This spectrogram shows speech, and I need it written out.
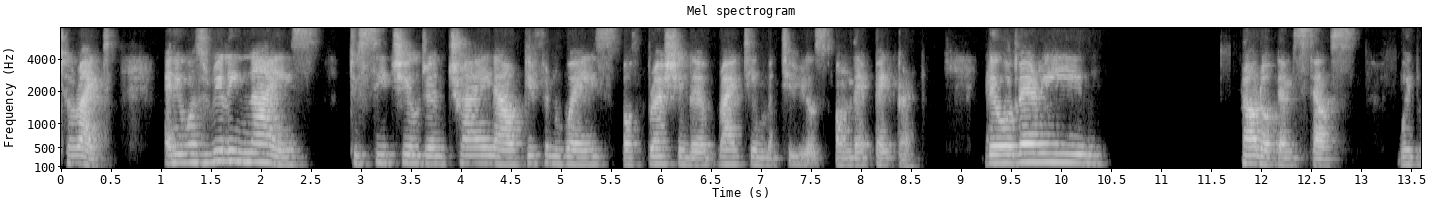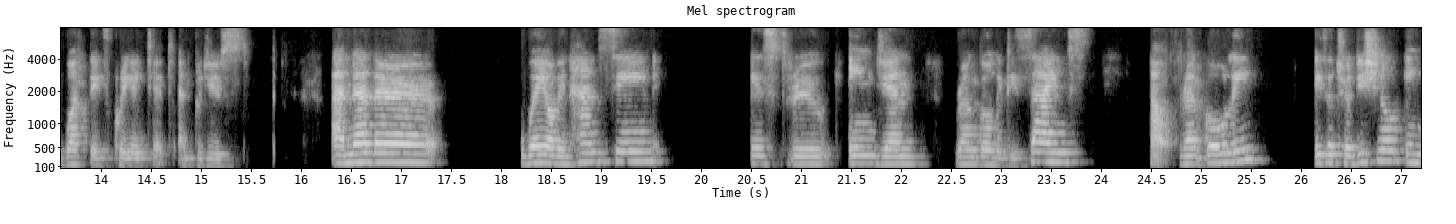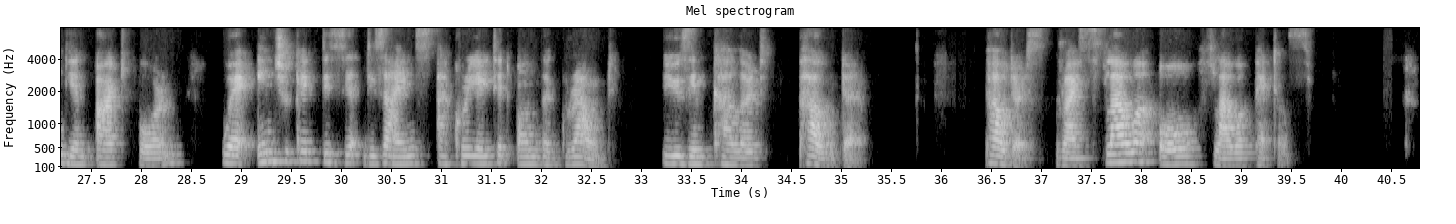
to write. And it was really nice to see children trying out different ways of brushing the writing materials on their paper. They were very proud of themselves with what they've created and produced. Another way of enhancing is through Indian Rangoli designs. Now, Rangoli is a traditional Indian art form where intricate des designs are created on the ground using colored powder, powders, rice flour or flower petals.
